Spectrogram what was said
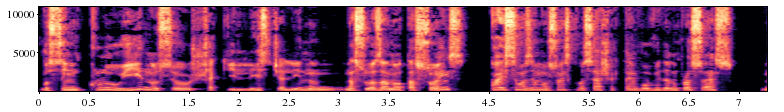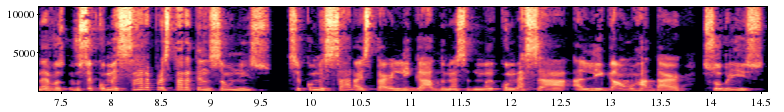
você incluir no seu checklist ali, no, nas suas anotações, quais são as emoções que você acha que está envolvida no processo. Né? Você começar a prestar atenção nisso. Você começar a estar ligado, né? Você começa a, a, ligar um radar sobre isso.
